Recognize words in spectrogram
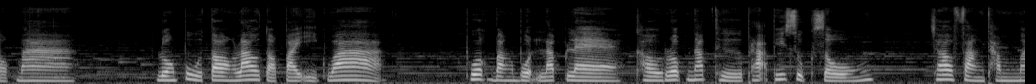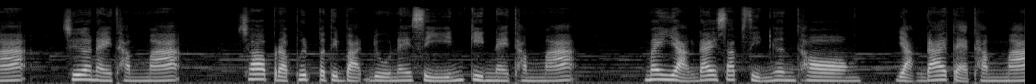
ออกมา หลวงปู่ตองเล่าต่อไปอีกว่า พวกบางบทลับแลเคารพนับถือพระพิสุขสงฆ์ชอบฟังธรรมะ เชื่อในธรรมะ ชอบประพฤติปฏิบัติอยู่ในศีลกินในธรรมะ ไม่อยากได้ทรัพย์สินเงินทอง อยากได้แต่ธรรมะ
